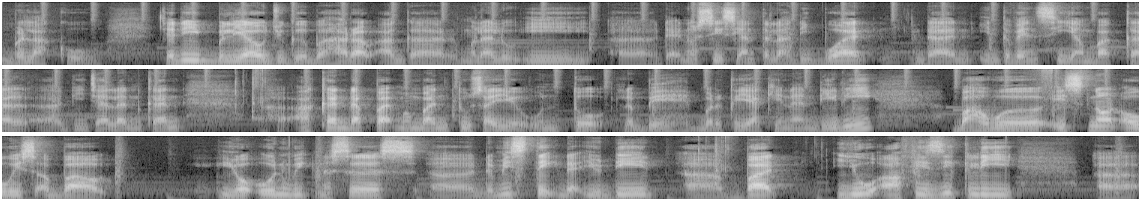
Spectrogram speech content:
berlaku. Jadi beliau juga berharap agar melalui uh, diagnosis yang telah dibuat dan intervensi yang bakal uh, dijalankan uh, akan dapat membantu saya untuk lebih berkeyakinan diri bahawa it's not always about your own weaknesses, uh, the mistake that you did, uh, but you are physically uh,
